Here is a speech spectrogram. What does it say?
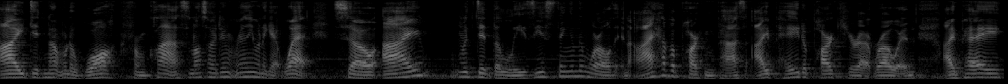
I did not want to walk from class, and also I didn't really want to get wet. So I did the laziest thing in the world, and I have a parking pass. I pay to park here at Rowan. I pay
